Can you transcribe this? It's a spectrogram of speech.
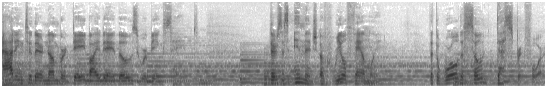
adding to their number day by day those who were being saved. There's this image of real family that the world is so desperate for.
